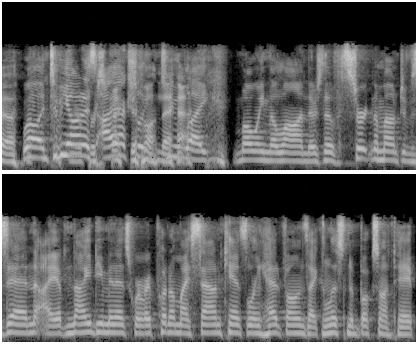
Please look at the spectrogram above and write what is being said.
uh, well. And to be honest, I actually do that. like mowing the lawn. There's a certain amount of zen. I have 90 minutes where I put on my sound canceling headphones. I can listen to books on tape,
